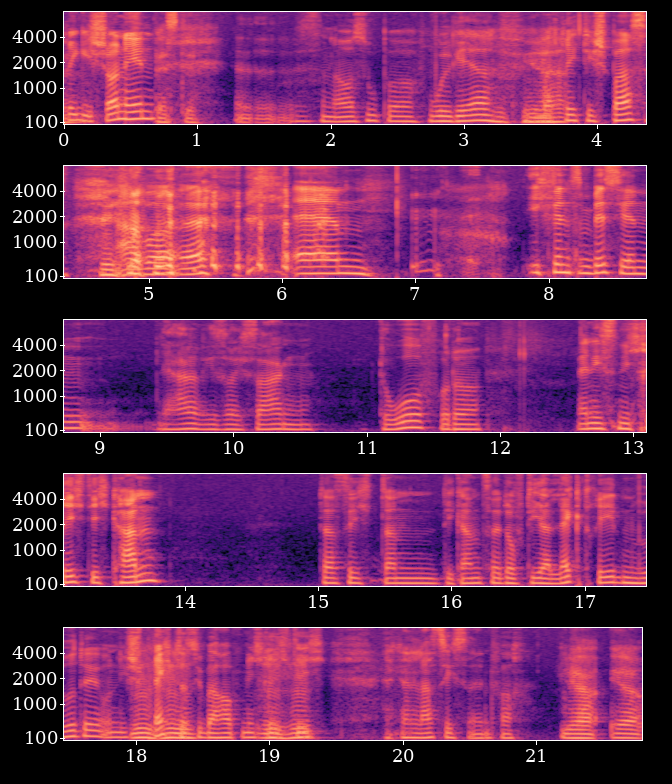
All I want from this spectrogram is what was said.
kriege ich schon hin. Beste. Äh, Das sind auch super vulgär, Ja. macht richtig Spaß. Aber äh, ähm, ich finde es ein bisschen, ja, wie soll ich sagen, doof oder wenn ich es nicht richtig kann, dass ich dann die ganze Zeit auf Dialekt reden würde und ich spreche Mhm. das überhaupt nicht richtig, ja, dann lasse ich es einfach. Ja, ja.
